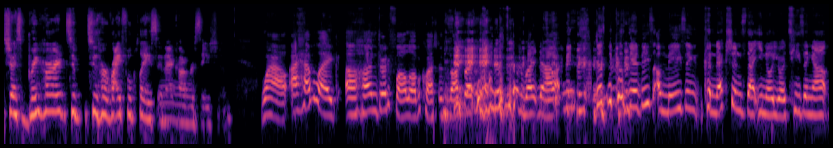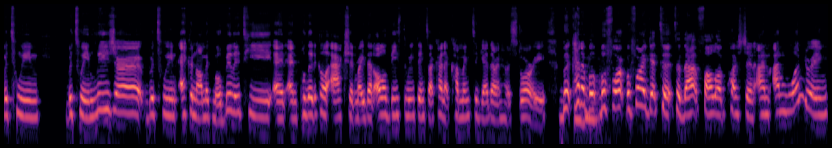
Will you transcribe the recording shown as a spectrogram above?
just bring her to, to her rightful place in that mm. conversation. Wow, I have like a hundred follow up questions about Freddie Henderson right now. I mean, just because there are these amazing connections that you know you're teasing out between between leisure, between economic mobility and, and political action, right? That all of these three things are kind of coming together in her story. But kind mm-hmm. of before before I get to, to that follow-up question, I'm I'm wondering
